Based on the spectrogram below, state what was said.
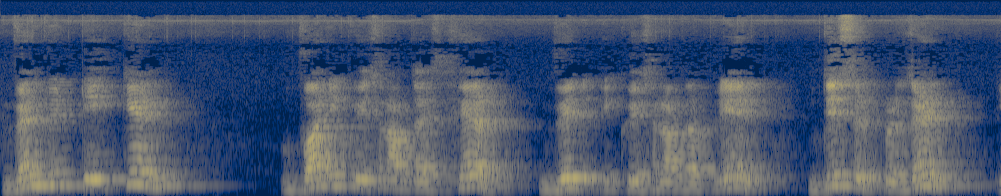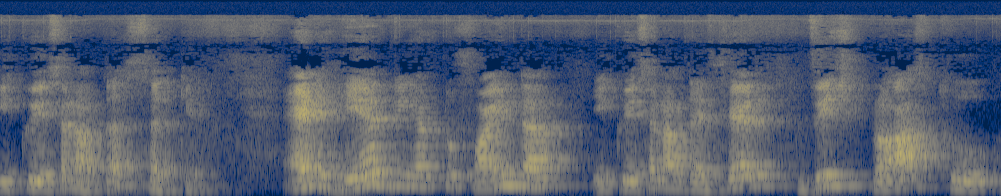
When we taken one equation of the sphere with equation of the plane, this represent equation of the circle. And here we have to find the equation of the sphere which pass through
